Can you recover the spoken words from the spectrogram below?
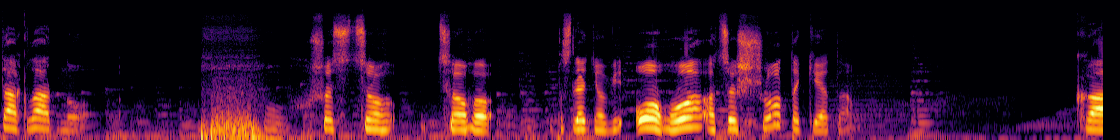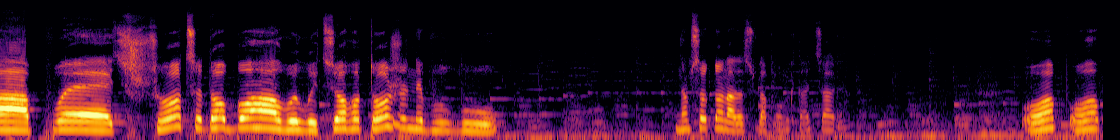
Так, ладно. Фух, щось цього. цього останнього від. Ого, а це що таке там? Капець, що це добавили? Цього теж не було. Нам все одно треба сюди повертати зараз. Оп, оп.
